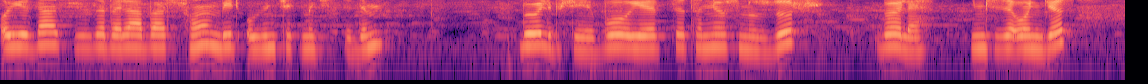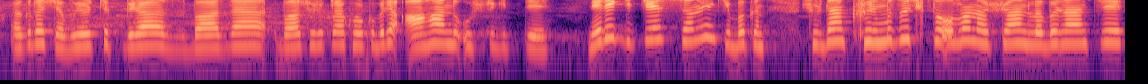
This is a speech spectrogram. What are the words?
O yüzden sizle beraber son bir oyun çekmek istedim. Böyle bir şey. Bu yaratığı tanıyorsunuzdur. Böyle. Şimdi size oynayacağız. Arkadaşlar bu yaratık biraz bazı bazı çocuklar korku böyle aha da uçtu gitti. Nereye gideceğiz sanıyor ki bakın şuradan kırmızı ışıklı olan o şu an labirenti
